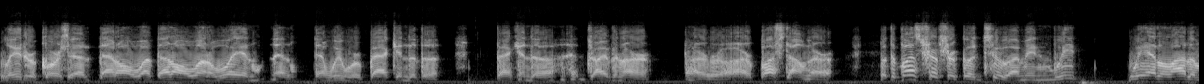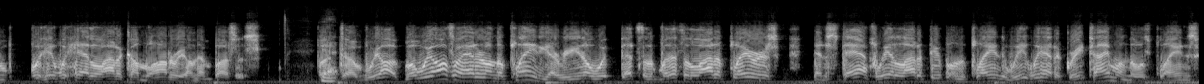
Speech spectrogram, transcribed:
later, of course, that, that all went that all went away, and then then we were back into the back into driving our our our bus down there. But the bus trips are good too. I mean, we we had a lot of we, had a lot of camaraderie on them buses. But yeah. uh, we all, but we also had it on the plane. You know, that's a, that's a lot of players and staff. We had a lot of people on the plane. We we had a great time on those planes,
